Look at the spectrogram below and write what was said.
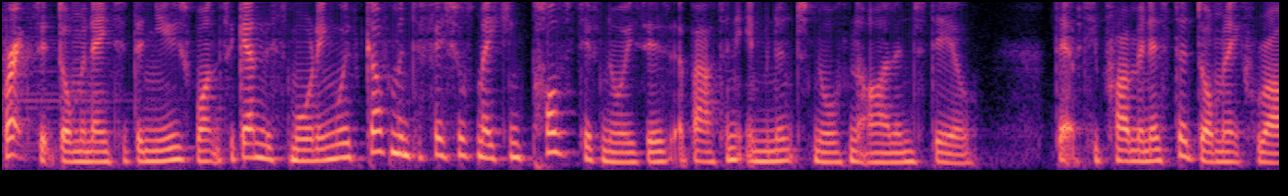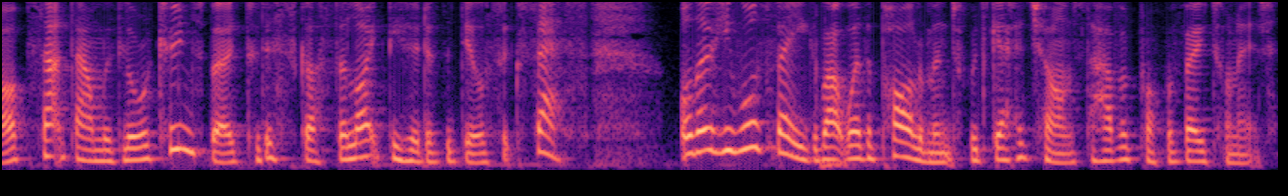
Brexit dominated the news once again this morning, with government officials making positive noises about an imminent Northern Ireland deal. Deputy Prime Minister Dominic Raab sat down with Laura Kuenssberg to discuss the likelihood of the deal's success, although he was vague about whether Parliament would get a chance to have a proper vote on it.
